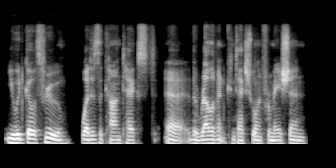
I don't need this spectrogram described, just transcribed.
You would go through what is the context, uh, the relevant contextual information,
